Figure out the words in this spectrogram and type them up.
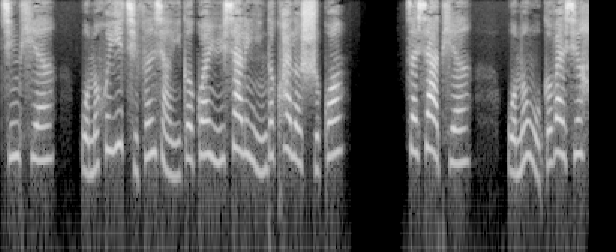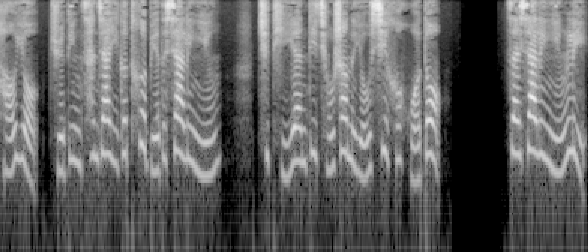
今天我们会一起分享一个关于夏令营的快乐时光。在夏天，我们五个外星好友决定参加一个特别的夏令营，去体验地球上的游戏和活动。在夏令营里，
